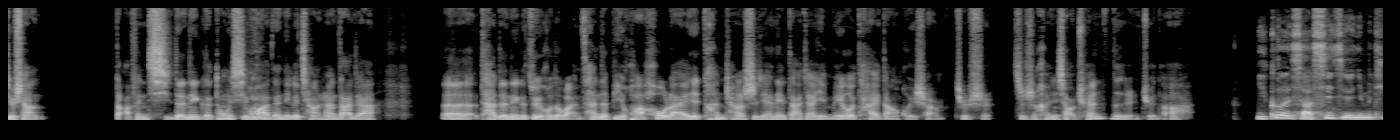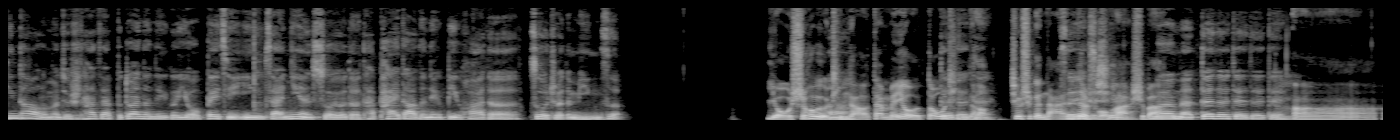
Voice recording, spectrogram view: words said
就像达芬奇的那个东西画在那个墙上，大家呃他的那个最后的晚餐的壁画，后来很长时间内大家也没有太当回事儿嘛，就是只是很小圈子的人觉得啊。一个小细节，你们听到了吗？就是他在不断的那个有背景音在念所有的他拍到的那个壁画的作者的名字。有时候有听到，但没有都听到，就是个男的说话，是吧？没有没有，对对对对对。啊，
